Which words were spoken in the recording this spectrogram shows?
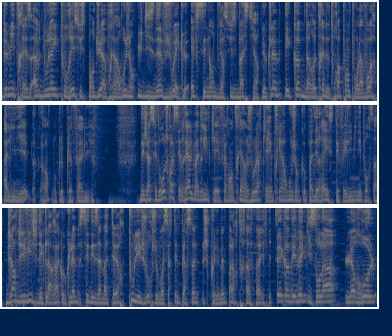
2013, Abdoulaye Touré suspendu après un rouge en U19 joué avec le FC Nantes versus Bastia. Le club écope d'un retrait de 3 points pour l'avoir aligné. D'accord, donc le club fait aligner. Déjà, c'est drôle, je crois que c'est le Real Madrid qui avait fait rentrer un joueur qui avait pris un rouge en Copa del Rey et s'était fait éliminer pour ça. Djordjevic déclarera qu'au club, c'est des amateurs. Tous les jours, je vois certaines personnes, je connais même pas leur travail. tu sais, quand des mecs qui sont là, leur rôle,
